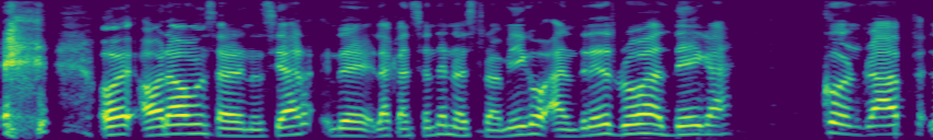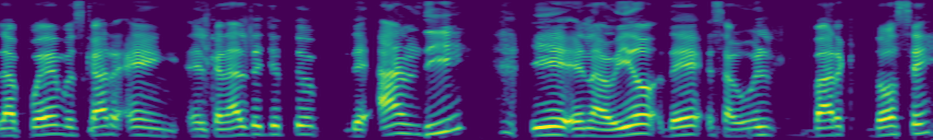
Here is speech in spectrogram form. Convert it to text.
ahora vamos a denunciar de la canción de nuestro amigo Andrés Rojas Vega con rap. La pueden buscar en el canal de YouTube de Andy y en la video de Saúl Bark 12.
